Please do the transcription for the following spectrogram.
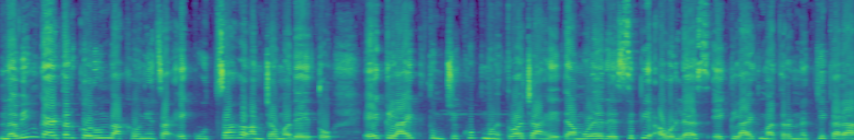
नवीन काय तर करून दाखवण्याचा एक उत्साह आमच्यामध्ये येतो. एक लाईक तुमची खूप महत्त्वाची आहे. त्यामुळे रेसिपी आवडल्यास एक लाईक मात्र नक्की करा.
